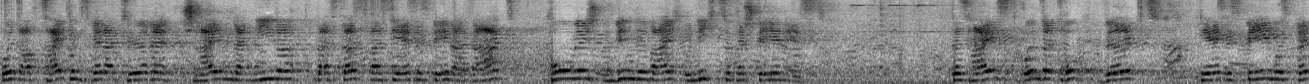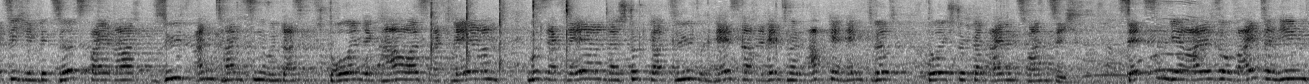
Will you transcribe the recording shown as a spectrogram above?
und auch Zeitungsredakteure schreiben dann nieder, dass das, was die SSB da sagt, komisch und windelweich und nicht zu verstehen ist. Das heißt, unser Druck wirkt. Die SSB muss plötzlich im Bezirksbeirat Süd antanzen und das drohende Chaos erklären, muss erklären, dass Stuttgart Süd und Hessdach eventuell abgehängt wird durch Stuttgart 21. Setzen wir also weiterhin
